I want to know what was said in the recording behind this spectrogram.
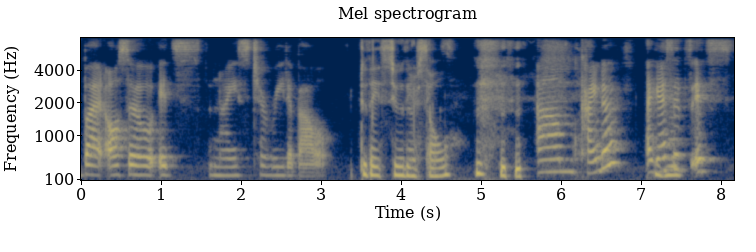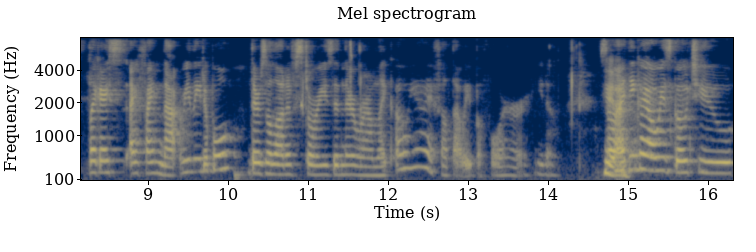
But also, it's nice to read about Do they soothe your soul? Um, kind of. I guess Mm-hmm. it's it's like I, I find that relatable. There's a lot of stories in there where I'm like, oh yeah, I felt that way before, or you know. So Yeah. I think I always go to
